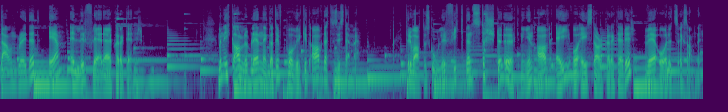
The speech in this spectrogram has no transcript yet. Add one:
downgraded én eller flere karakterer. Men ikke alle ble negativt påvirket av dette systemet. Private skoler fikk den største økningen av A og A-star-karakterer ved årets eksamener.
